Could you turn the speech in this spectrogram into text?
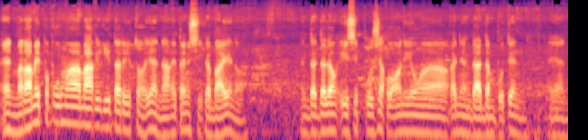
And marami pa po mga makikita rito. Ayan, nakita niyo si Kabayan, no? Oh. Nagdadalawang isip po siya kung ano yung uh, kanyang dadamputin. Ayan.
